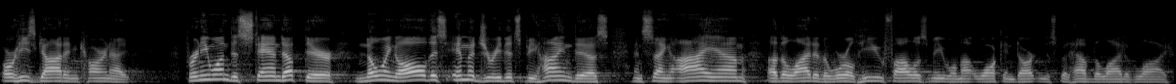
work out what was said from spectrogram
or he's God incarnate. For anyone to stand up there knowing all this imagery that's behind this and saying, I am the light of the world, he who follows me will not walk in darkness but have the light of life.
